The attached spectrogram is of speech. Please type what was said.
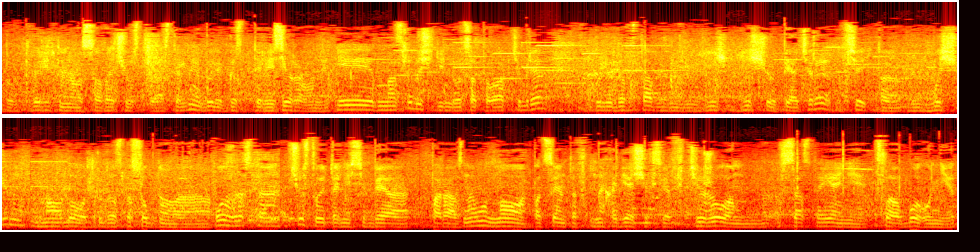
удовлетворительного самочувствия. Остальные были госпитализированы. И на следующий день, 20 октября, были доставлены еще пятеро. Все это мужчины молодого трудоспособного возраста. Чувствуют они себя по-разному, но пациентов, находящихся в тяжелом состоянии, слава богу, нет.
